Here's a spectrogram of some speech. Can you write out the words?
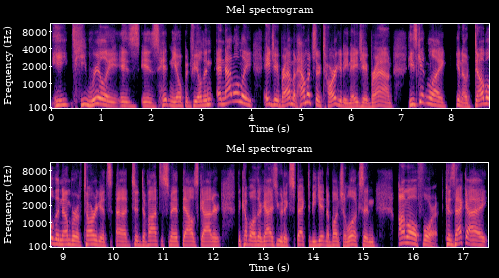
he he really is is hitting the open field. And and not only AJ Brown but how much they're targeting AJ Brown. He's getting like you know double the number of targets uh, to Devonta Smith Dallas Goedert the couple other guys you would expect to be getting a bunch of looks. And I'm all for it because that guy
